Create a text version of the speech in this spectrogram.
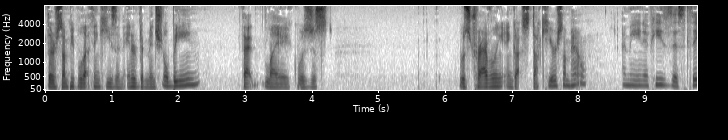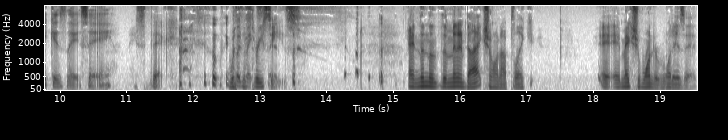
There's some people that think he's an interdimensional being that like was just was traveling and got stuck here somehow. I mean, if he's as thick as they say, He's thick. with the three sense. C's. and then the the Men in Black showing up, like it, it makes you wonder what is it.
